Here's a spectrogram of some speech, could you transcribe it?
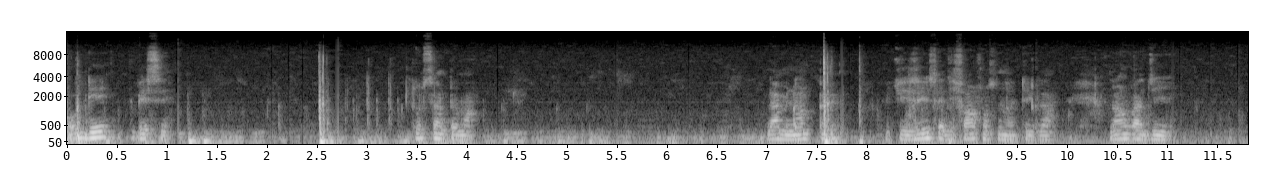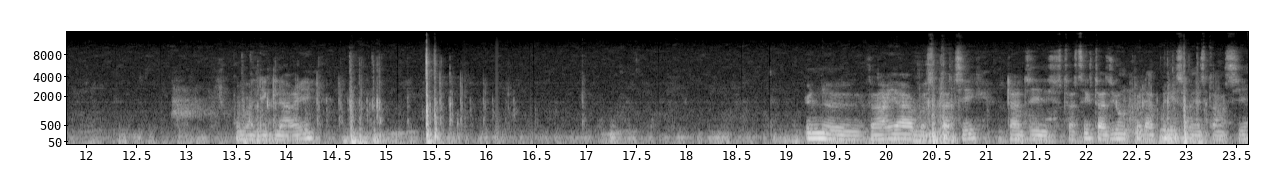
ODBC. Tout simplement. Là maintenant, on peut utiliser ces différentes fonctionnalités là. Là, on va dire, on va déclarer une variable statique, c'est-à-dire statique, on peut l'appeler son instancier.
